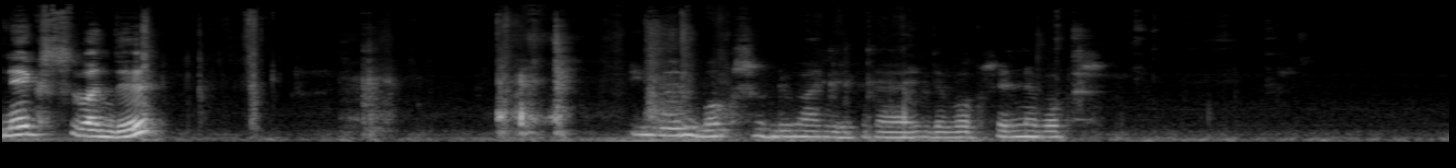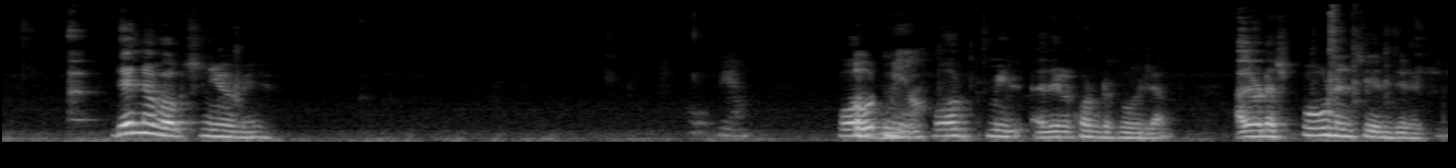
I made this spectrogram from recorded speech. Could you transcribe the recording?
நெக்ஸ்ட் வந்து இது ஒரு பாக்ஸ் ஒன்று வாங்கியிருக்கிறேன் இந்த பாக்ஸ் என்ன பாக்ஸ் இது என்ன பாக்ஸ் நியோமி Oatmeal. ஓட் மீல் அதில் கொண்டு போகலாம் அதோட ஸ்பூனும் சேர்ந்துருக்கு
